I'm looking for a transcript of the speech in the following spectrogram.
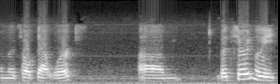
And let's hope that works. Um, but certainly,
